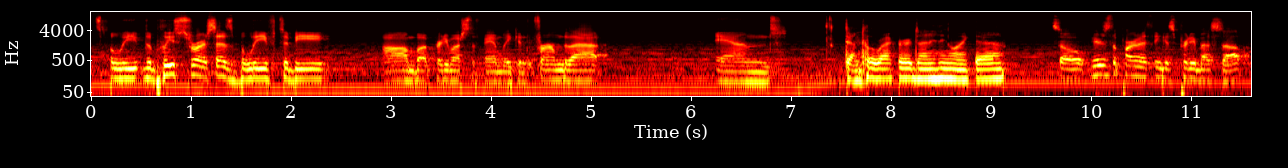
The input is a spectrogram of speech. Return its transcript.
It's believed the police source says believed to be, um, but pretty much the family confirmed that. And Dental records, anything like that? so here's the part I think is pretty messed up.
